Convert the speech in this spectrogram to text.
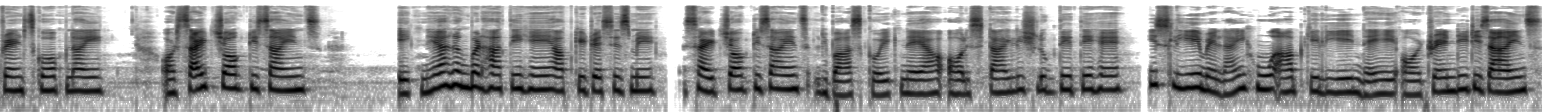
ट्रेंड्स को अपनाएँ। और साइड चौक डिज़ाइंस एक नया रंग बढ़ाते हैं आपके ड्रेसेस में। साइड चौक डिज़ाइंस, लिबास को एक नया और स्टाइलिश लुक देते हैं। इसलिए मैं लाई हूँ आपके लिए नए और ट्रेंडी डिज़ाइंस।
